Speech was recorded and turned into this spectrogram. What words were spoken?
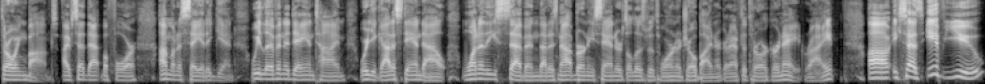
throwing bombs. I've said that before. I'm going to say it again. We live in a day and time where you got to stand out. One of these seven that is not Bernie Sanders, Elizabeth Warren, or Joe Biden are going to have to throw a grenade, right? Uh, he says, If you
